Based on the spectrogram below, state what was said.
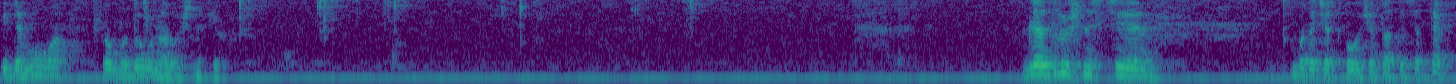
піде мова про будову наручників. Для зручності буде частково читатися текст,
